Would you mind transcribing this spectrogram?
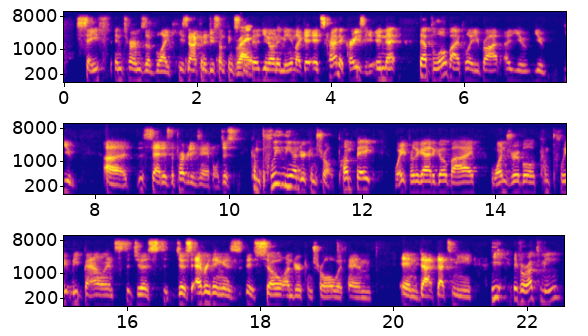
safe in terms of like he's not going to do something stupid? Right. You know what I mean? Like it, it's kind of crazy. In that that blow by play you brought, uh, you you you uh, said is the perfect example. Just completely under control. Pump fake wait for the guy to go by, one dribble, completely balanced. Just just everything is is so under control with him, and that that to me, he if it were up to me,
